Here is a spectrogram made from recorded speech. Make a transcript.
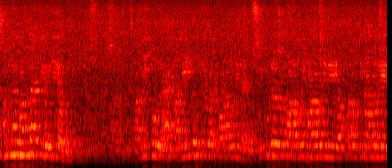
স্বামীর নামটা কি ওই হবে? হ্যাঁ কালী তো পুজো করে কড়াগুলি দেয় শ্রীকুলের সব কড়াগুলি কড়াগুলি নেই রক্তারক্তি কাণ্ড নেই।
